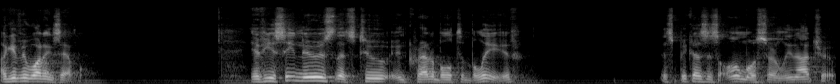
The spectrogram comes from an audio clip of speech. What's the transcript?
I'll give you one example. If you see news that's too incredible to believe, it's because it's almost certainly not true.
